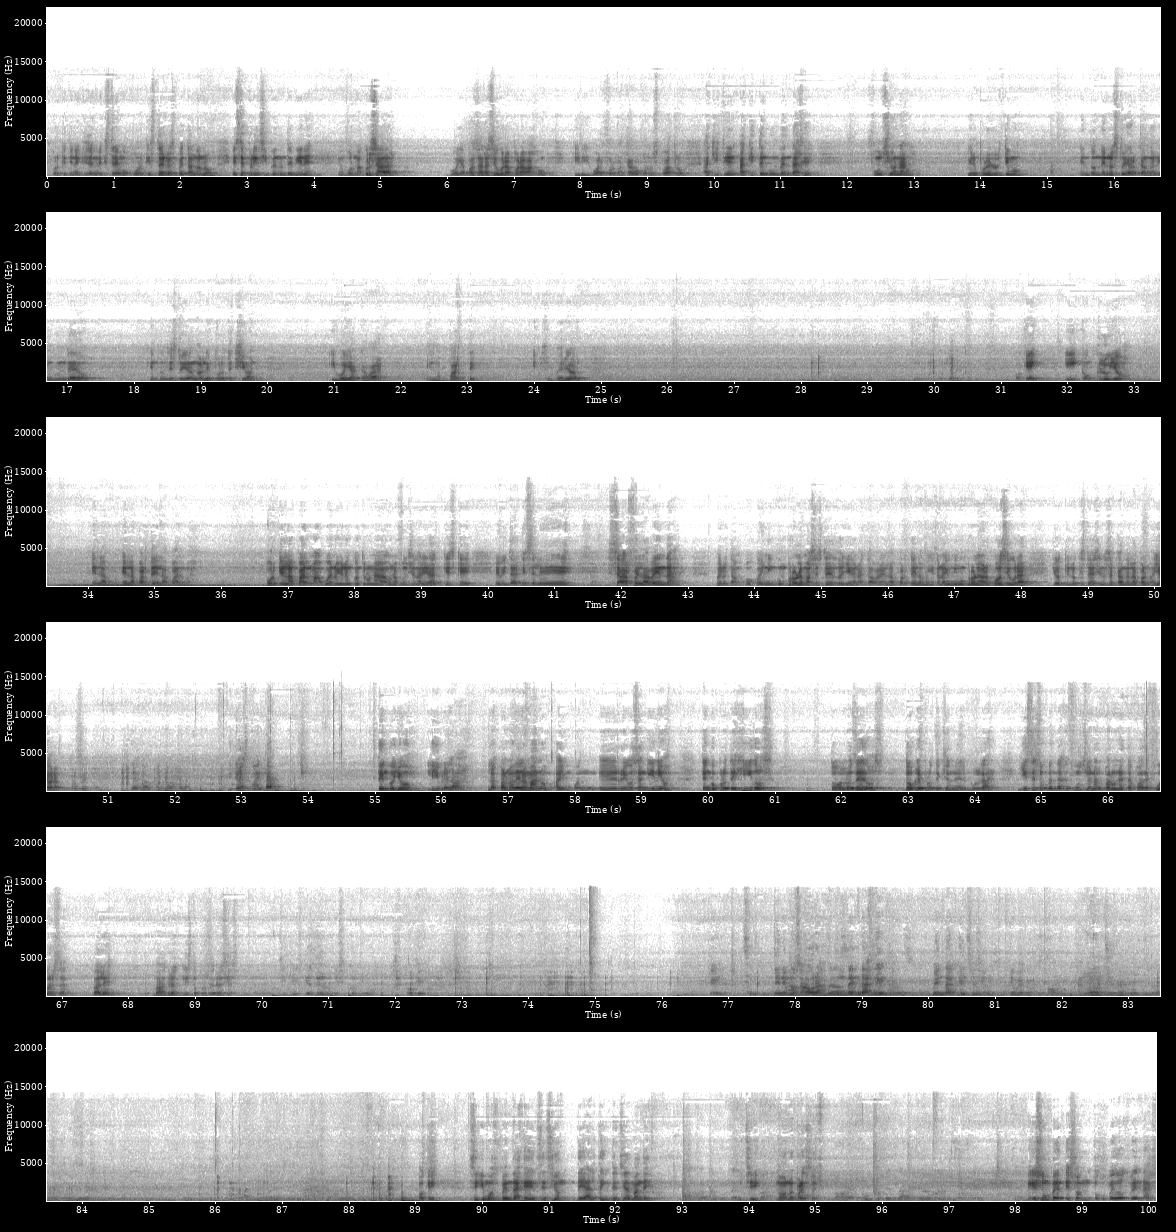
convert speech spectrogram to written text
porque tiene que ser en extremo porque estoy respetándolo. Ese principio en donde viene en forma cruzada. Voy a pasar a asegurar por abajo y de igual forma acabo con los cuatro. Aquí, tien- aquí tengo un vendaje funcional. Miren por el último. En donde no estoy ahorcando ningún dedo. En donde estoy dándole protección. Y voy a acabar en la parte superior. ¿Ok? Y concluyo en la, en la parte de la palma. ¿Por qué en la palma? Bueno, yo le encuentro una, una funcionalidad que es que evitar que se le zafe la venda, pero tampoco hay ningún problema si ustedes lo llegan a acabar en la parte de la muñeca. No hay ningún problema, lo puedo asegurar. Yo aquí lo que estoy haciendo es sacando en la palma. Y ahora, profe. Si te das cuenta, tengo yo libre la, la palma de la mano, hay un buen eh, riego sanguíneo, tengo protegidos todos los dedos, doble protección en el pulgar, y este es un vendaje funcional para una etapa de fuerza, ¿vale? Va, listo, profe, gracias. Si quieres, quédate en lo que continúa. Ok. Ok. Tenemos ahora un vendaje, vendaje en sesión. Ya voy a. Ok, seguimos. Vendaje en sesión de alta intensidad. Mande. Sí, no, no, para eso estoy. Es un, son, ocupé dos vendas.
